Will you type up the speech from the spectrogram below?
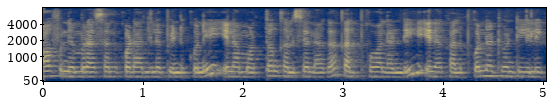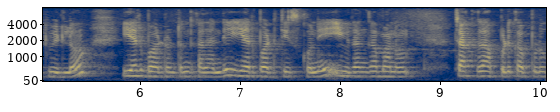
హాఫ్ నిమ్మరసాన్ని కూడా అందులో పిండుకొని ఇలా మొత్తం కలిసేలాగా కలుపుకోవాలండి. ఇలా కలుపుకున్నటువంటి ఈ లిక్విడ్లో ఇయర్ బడ్ ఉంటుంది కదండి. ఇయర్ బడ్ తీసుకొని ఈ విధంగా మనం చక్కగా అప్పటికప్పుడు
